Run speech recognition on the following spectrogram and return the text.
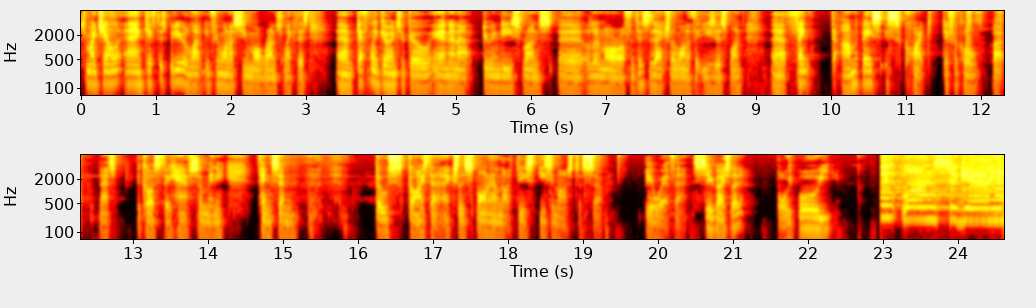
to my channel and give this video a like if you want to see more runs like this. I'm definitely going to go in and out doing these runs uh, a little more often. This is actually one of the easiest one. Uh, I think the army base is quite difficult, but that's because they have so many things and uh, those guys that actually spawn are not these easy monsters. So be aware of that. See you guys later. Boy, boy. Once again.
